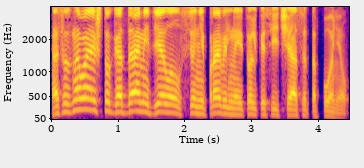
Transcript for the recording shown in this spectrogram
осознавая, что годами делал все неправильно и только сейчас это понял.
